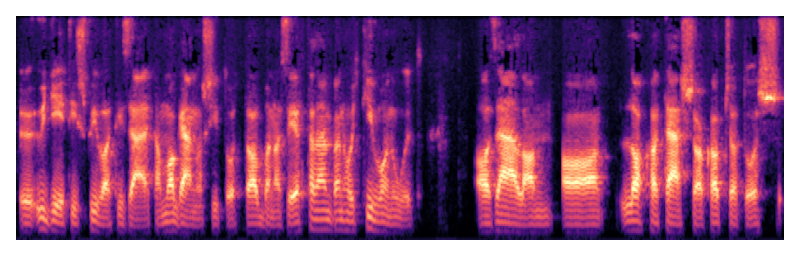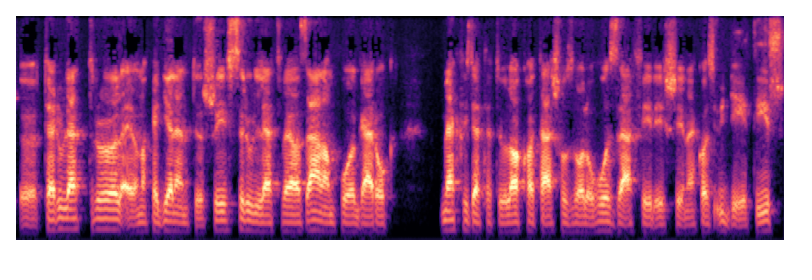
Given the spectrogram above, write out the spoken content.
ügyét is privatizálta, magánosította abban az értelemben, hogy kivonult az állam a lakhatással kapcsolatos területről, annak egy jelentős részéről, illetve az állampolgárok megfizethető lakhatáshoz való hozzáférésének az ügyét is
